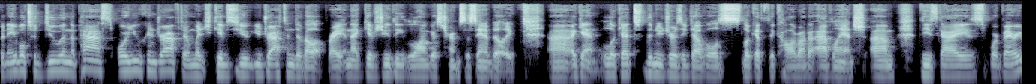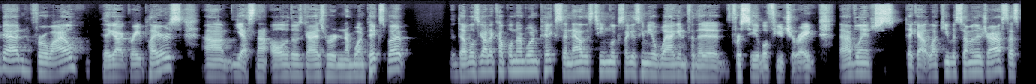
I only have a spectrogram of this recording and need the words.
been able to do in the past, or you can draft them, which gives you you draft and develop, right? And that gives you the longest term sustainability. Uh, again, look at the New Jersey Devils, look at the Colorado Avalanche. Um, these guys were very bad for a while. They got great players. Um, yes, not all of those guys were number one picks, but the Devils got a couple number one picks, and now this team looks like it's going to be a wagon for the foreseeable future, right? The Avalanche, they got lucky with some of their drafts. That's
